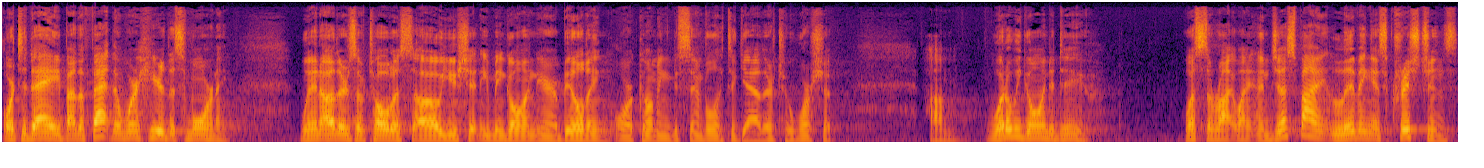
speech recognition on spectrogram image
or today, by the fact that we're here this morning, when others have told us, oh, you shouldn't even be going near a building or coming to assemble together to worship. Um, what are we going to do? What's the right way? And just by living as Christians,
